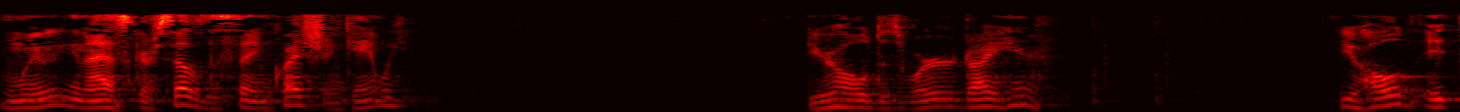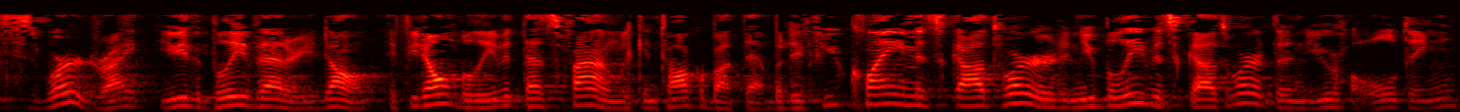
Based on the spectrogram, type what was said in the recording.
We can ask ourselves the same question, can't we? You hold his word right here. You hold it's his word, right? You either believe that or you don't. If you don't believe it, that's fine. We can talk about that. But if you claim it's God's word and you believe it's God's word, then you're holding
